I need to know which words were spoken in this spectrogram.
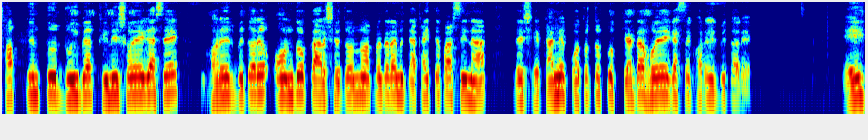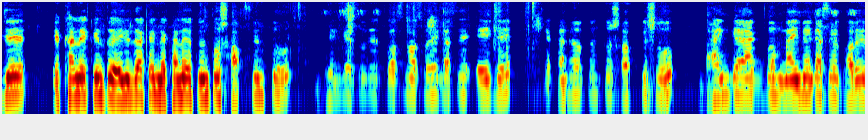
সব কিন্তু ডুইবে ফিনিশ হয়ে গেছে। ঘরের ভিতরে অন্ধকার, সেজন্য আপনাদের আমি দেখাইতে পারছি না যে সেখানে কতটুকু কেদা হয়ে গেছে ঘরের ভিতরে। এই যে এখানে কিন্তু, এই দেখেন, এখানে কিন্তু সব কিন্তু ভেঙ্গে চুরে তছনছ হয়ে গেছে। এই যে, এখানেও কিন্তু সবকিছু ভাঙ্গে একদম নাইমে গেছে ঘরের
